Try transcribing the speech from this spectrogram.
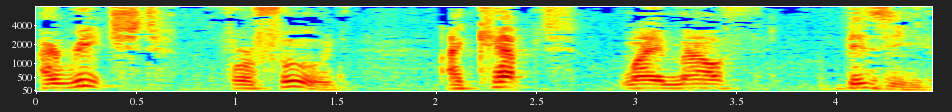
I reached for food. I kept my mouth busy.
